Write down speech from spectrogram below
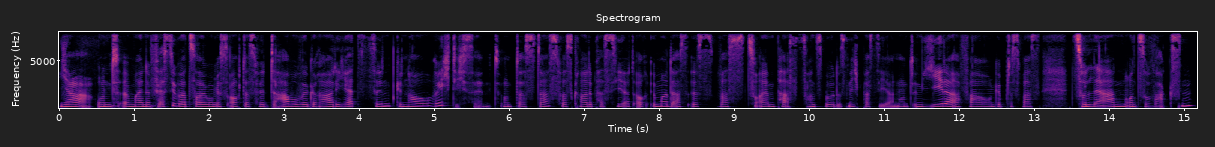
Ja, und äh, meine feste Überzeugung ist auch, dass wir da, wo wir gerade jetzt sind, genau richtig sind. Und dass das, was gerade passiert, auch immer das ist, was zu einem passt. Sonst würde es nicht passieren. Und in jeder Erfahrung gibt es was zu lernen und zu wachsen.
